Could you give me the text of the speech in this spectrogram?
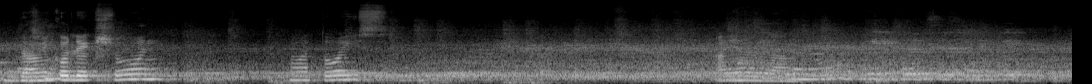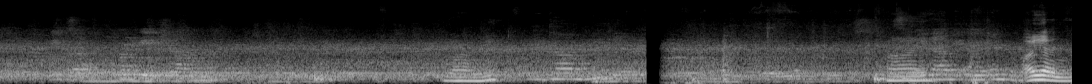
Ang daming collection. Mga toys. Ayan lang. Ayan.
